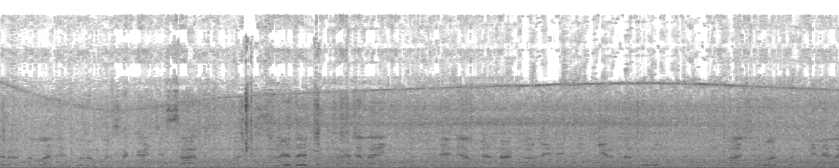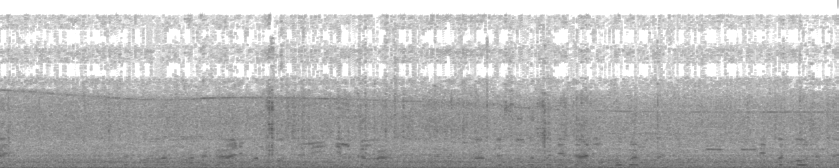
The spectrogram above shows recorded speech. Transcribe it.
तर आता वाजले बरोबर सकाळचे सात सूर्योदय पण झालेला आहे सूर्याने आपल्याला दाखवलं आहे त्याची किरण करून आशीर्वाद पण दिलेला आहे तर भावांनो आता गाडी पण पोहोचलेली हिलकलला आपल्यासोबत म्हणजे गाडी बघून ते पण पाहू शकते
